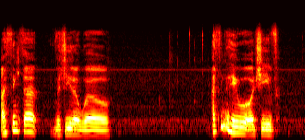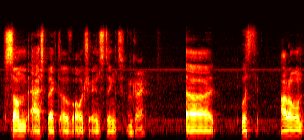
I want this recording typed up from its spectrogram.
I think that Vegeta will. I think that he will achieve some aspect of Ultra Instinct. Okay. Uh, with, I don't,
